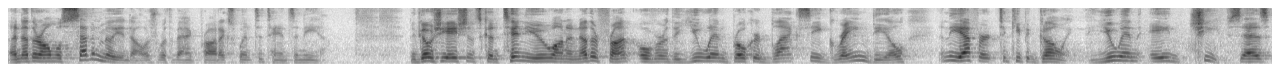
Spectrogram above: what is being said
Another almost $7 million worth of ag products went to Tanzania. Negotiations continue on another front over the UN brokered Black Sea grain deal and the effort to keep it going. The UN aid chief says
